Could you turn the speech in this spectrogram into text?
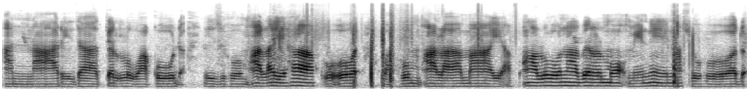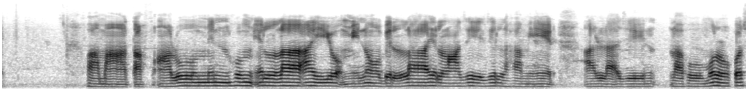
Annari dzatil waqud. Izhum 'alaiha qu'ud wa hum 'ala ma yaf'aluna bil mu'minina syuhud. Wa ma taf'alu minhum illa ayyuminu billahil azizil hamid. Allazin lahu mulkus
